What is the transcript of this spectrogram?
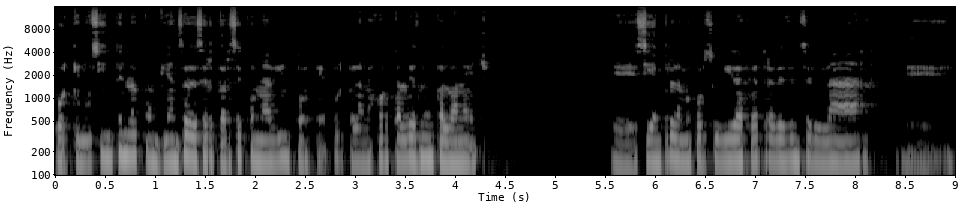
porque no sienten la confianza de acercarse con alguien, ¿por qué? Porque a lo mejor tal vez nunca lo han hecho. Eh, siempre a lo mejor su vida fue a través de un celular, eh,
